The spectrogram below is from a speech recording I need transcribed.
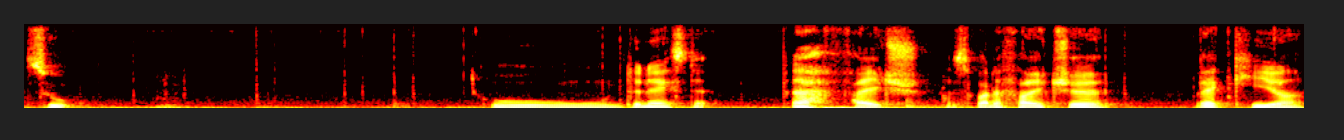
Zu. Und der nächste. Ah, falsch. Das war der falsche. Weg hier.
